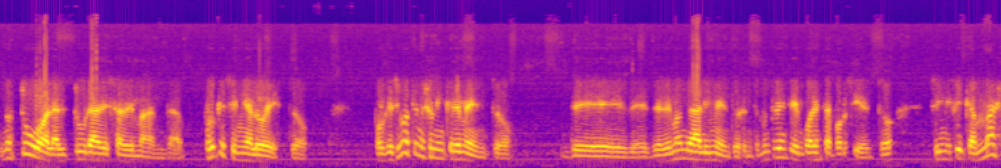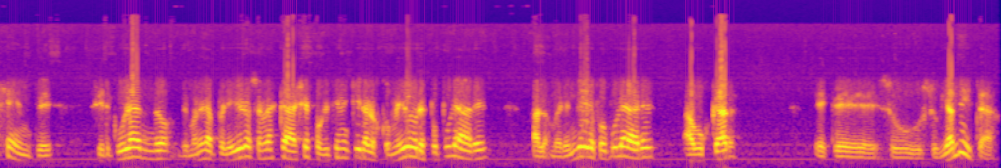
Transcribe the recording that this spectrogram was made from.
no estuvo a la altura de esa demanda. ¿Por qué señalo esto? Porque si vos tenés un incremento de, de demanda de alimentos entre un 30 y un 40%, significa más gente circulando de manera peligrosa en las calles porque tienen que ir a los comedores populares, a los merenderos populares, a buscar este, su, su viandita.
